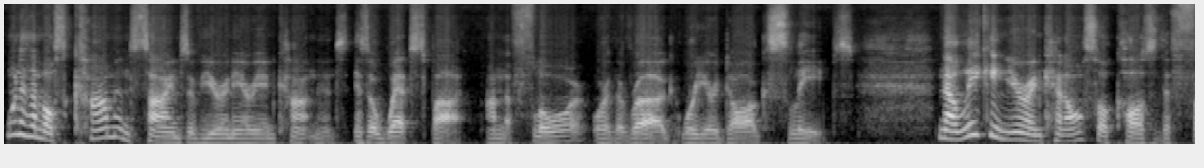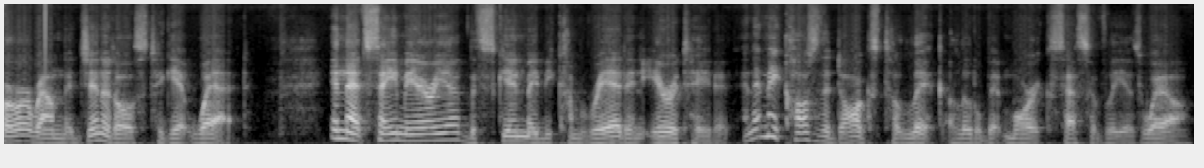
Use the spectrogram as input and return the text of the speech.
One of the most common signs of urinary incontinence is a wet spot on the floor or the rug where your dog sleeps. Now leaking urine can also cause the fur around the genitals to get wet. In that same area, the skin may become red and irritated, and that may cause the dogs to lick a little bit more excessively as well.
